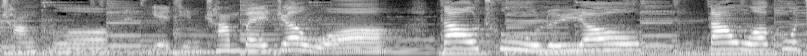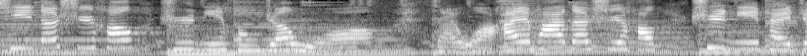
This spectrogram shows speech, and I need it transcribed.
唱歌也经常背着我到处旅游当我哭泣的时候是你哄着我。在我害怕的时候是你陪着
